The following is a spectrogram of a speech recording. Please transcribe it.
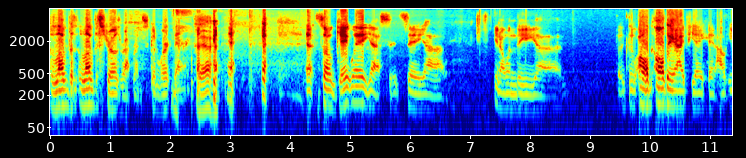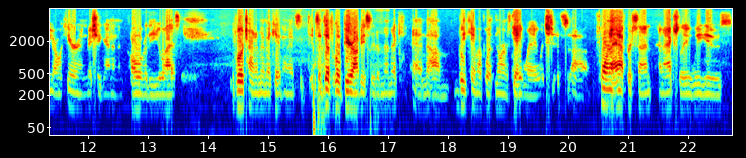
Love the love the Stroh's reference. Good work there. yeah. so Gateway, yes, it's a uh, you know when the, uh, the all all day IPA hit out you know here in Michigan and all over the U.S. We're trying to mimic it, and it's it's a difficult beer, obviously, to mimic. And um, we came up with Norm's Gateway, which is uh, four and a half percent, and actually we use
